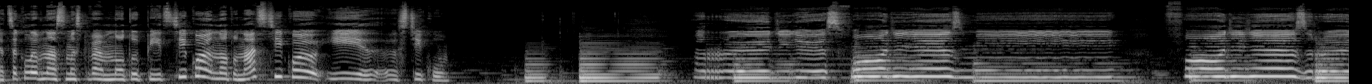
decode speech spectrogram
Оспівування це коли в нас ми співаємо ноту під стійкою, ноту над стійкою і е, стійку. Ре дієс, фа дієс, мі, фа дієс, ре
